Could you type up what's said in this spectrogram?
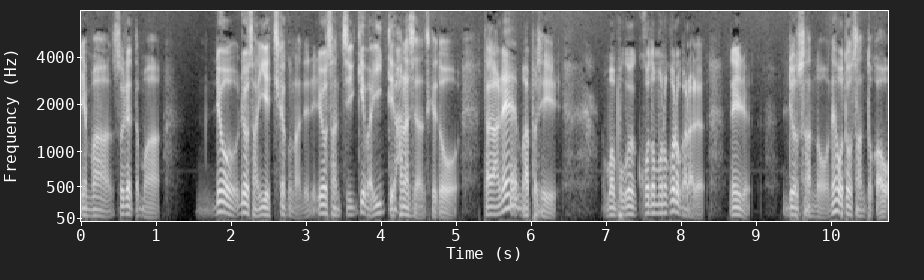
いやまあ、それやったらまあ、りょう、りょうさん家近くなんでね、りょうさん家行けばいいっていう話なんですけど、ただね、まあやっぱし、まあ僕が子供の頃からね、りょうさんのね、お父さんとかお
